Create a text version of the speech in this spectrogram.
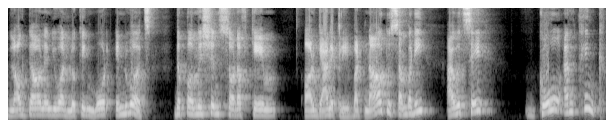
lockdown and you were looking more inwards the permission sort of came organically. But now to somebody i would say go and think.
